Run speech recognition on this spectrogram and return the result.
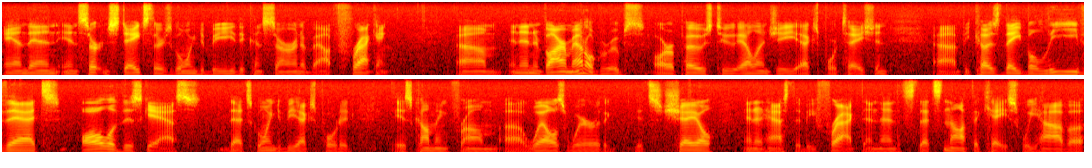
And then in certain states, there's going to be the concern about fracking. Um, and then environmental groups are opposed to LNG exportation uh, because they believe that all of this gas that's going to be exported is coming from uh, wells where the, it's shale and it has to be fracked. And that's, that's not the case. We have a,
